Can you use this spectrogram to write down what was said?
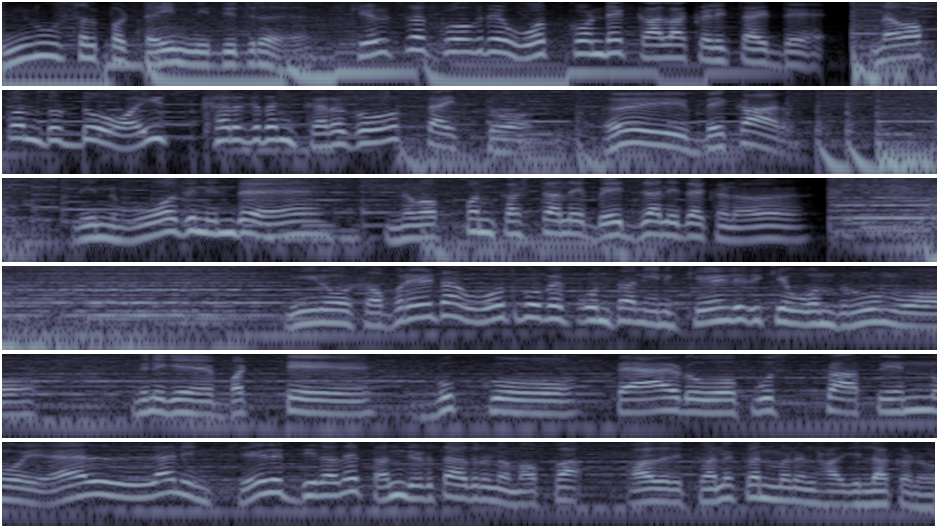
ಇನ್ನೂ ಸ್ವಲ್ಪ ಟೈಮ್ ಇದ್ದಿದ್ರೆ ಕೆಲ್ಸಕ್ಕೆ ಹೋಗದೆ ಓದ್ಕೊಂಡೇ ಕಾಲ ಕಳೀತಾ ಇದ್ದೆ. ನಮ್ಮಪ್ಪನ ದುಡ್ಡು ಐಸ್ ಕರಗದಂಗ್ ಕರಗೋಗ್ತಾ ಇತ್ತು. ಏಯ್ ಬೇಕಾರ. ನಿನ್ ಓದಿನಿಂದೆ ನಮ್ಮಪ್ಪನ ಕಷ್ಟನೇ ಬೇಜಾನಿದೆ ಕಣ. ನೀನು ಸಪರೇಟಾಗಿ ಓದ್ಕೋಬೇಕು ಅಂತ ನೀನು ಕೇಳಿದಕ್ಕೆ ಒಂದು ರೂಮು ನಿನಗೆ ಬಟ್ಟೆ ಬುಕ್ಕು ಪ್ಯಾಡು ಪುಸ್ತಕ ಪೆನ್ನು ಎಲ್ಲ ನೀನು ಕೇಳಿದ ದಿನನೇ ತಂದಿಡ್ತಾ ಇದ್ರು ನಮ್ಮಪ್ಪ. ಆದರೆ ಕನಕನ್ ಮನೇಲಿ ಹಾಗಿಲ್ಲ ಕಣೋ.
